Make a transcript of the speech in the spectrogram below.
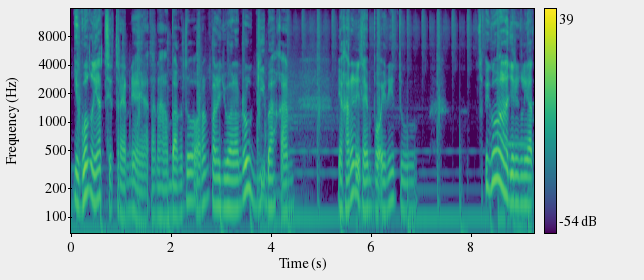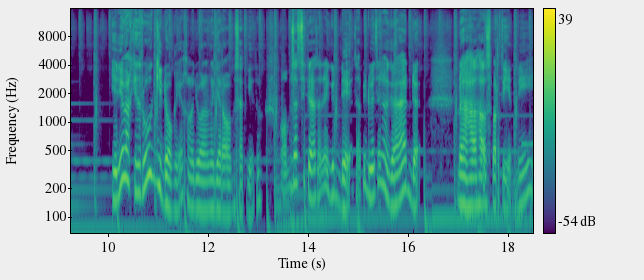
ya gue ngeliat sih trennya ya tanah abang tuh orang pada jualan rugi bahkan. Ya karena di tempo ini tuh. Tapi gue malah jadi ngeliat ya dia makin rugi dong ya kalau jualan ngejar omset gitu. Omset sih kelihatannya gede tapi duitnya nggak ada. Nah hal-hal seperti ini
